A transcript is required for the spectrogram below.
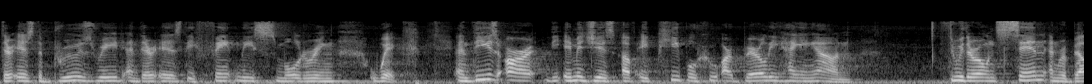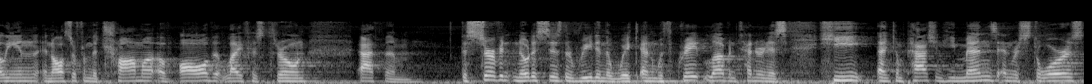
There is the bruised reed and there is the faintly smoldering wick. And these are the images of a people who are barely hanging on through their own sin and rebellion and also from the trauma of all that life has thrown at them. The servant notices the reed and the wick, and with great love and tenderness, he and compassion, he mends and restores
